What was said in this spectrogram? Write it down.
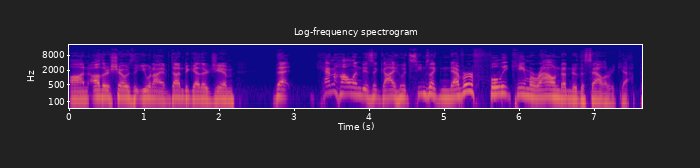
on other shows that you and I have done together, Jim, that Ken Holland is a guy who it seems like never fully came around under the salary cap.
